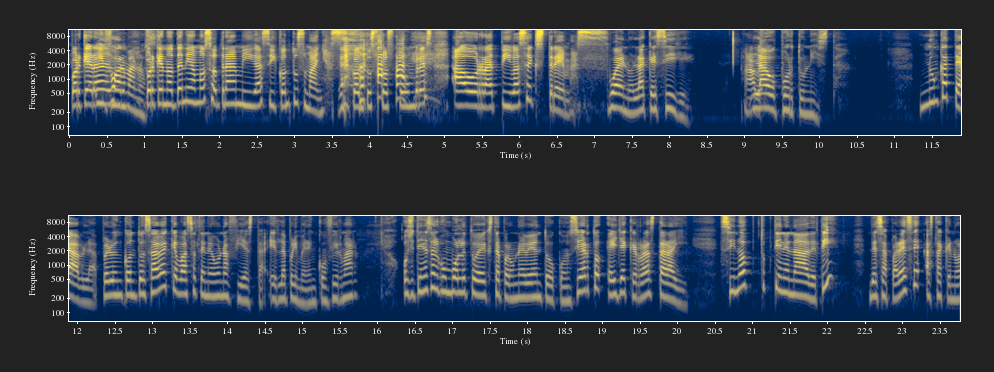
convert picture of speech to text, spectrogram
Porque era Infórmanos. porque no teníamos otra amiga así con tus mañas, con tus costumbres ahorrativas extremas. Bueno, la que sigue. La oportunista. Nunca te habla, pero en cuanto sabe que vas a tener una fiesta, es la primera en confirmar. O si tienes algún boleto extra para un evento o concierto, ella querrá estar ahí. Si no obtiene nada de ti, desaparece hasta que no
